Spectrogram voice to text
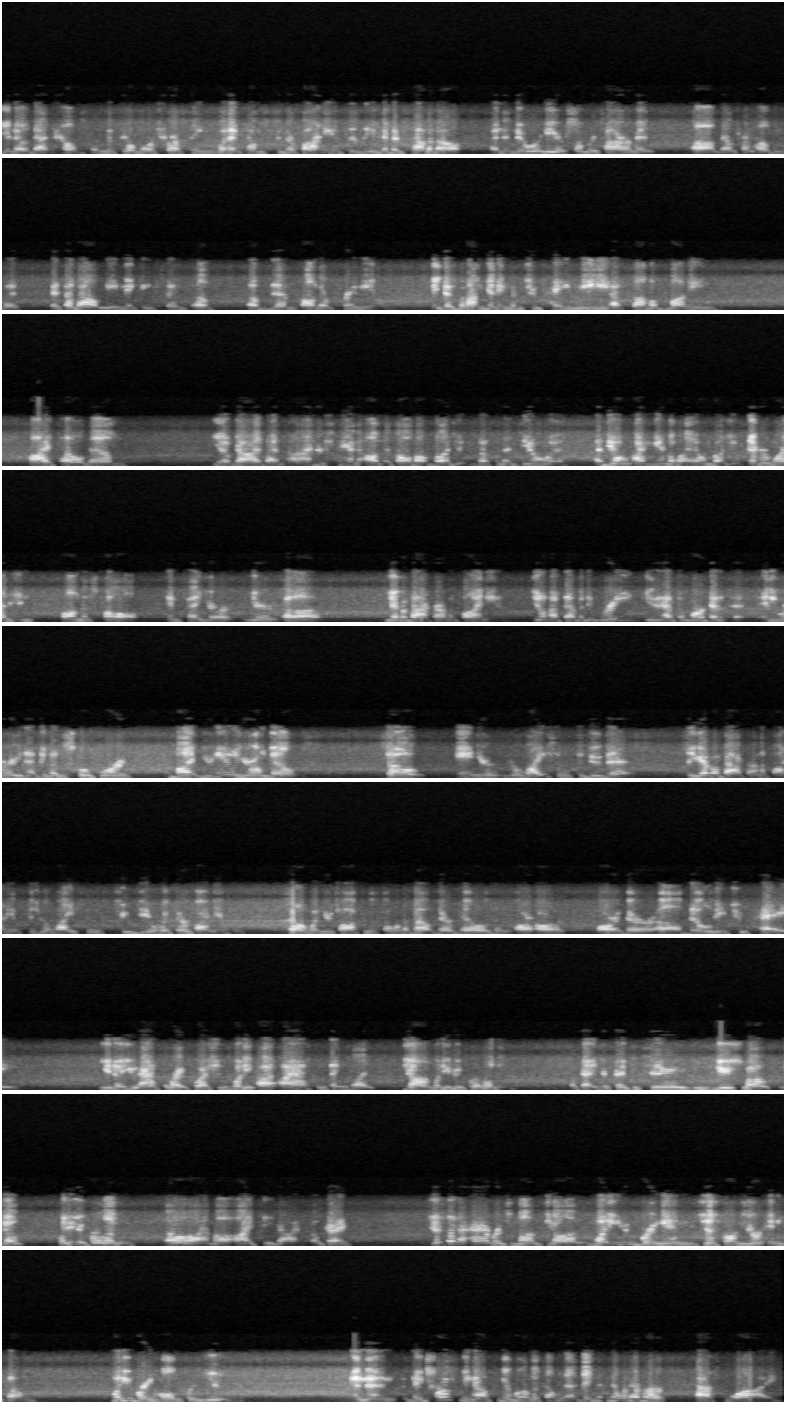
you know that helps them to feel more trusting when it comes to their finances, even if it's not about an annuity or some retirement um, that I'm trying to help them with. It's about me making sense of of them on their premium, because when I'm getting them to pay me a sum of money, I tell them, you know, guys, I, I understand it's all about budget. That's what I deal with. I deal, I handle my own budget. Everyone in on this call can say you're you're uh, you have a background in finance. You don't have to have a degree. You didn't have to work at anywhere. You didn't have to go to school for it. But you handle your own bills. So, and you're, you're licensed to do this. So you have a background in finance because you're licensed to deal with their finances. So when you're talking to someone about their bills and or or, or their uh, ability to pay, you know, you ask the right questions. What do you, I, I ask them things like, John, what do you do for a living? Okay, you're 52. Do you smoke? Nope. What do you do for a living? Oh, I'm a IT guy. Okay. Just on an average month, John, what do you bring in just on your income? What do you bring home for you? And then they trust me now, so they're willing to tell me that. They, no one ever asks why.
